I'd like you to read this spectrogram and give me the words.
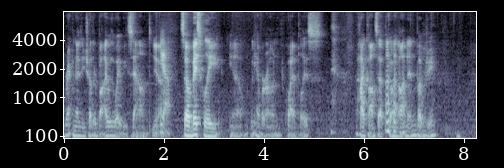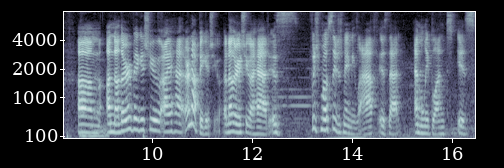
recognize each other by the way we sound. yeah. yeah. So basically, you know, we have our own quiet place, high concept going on in PUBG. Um, another big issue I had, or not big issue, another issue I had is, which mostly just made me laugh, is that Emily Blunt is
